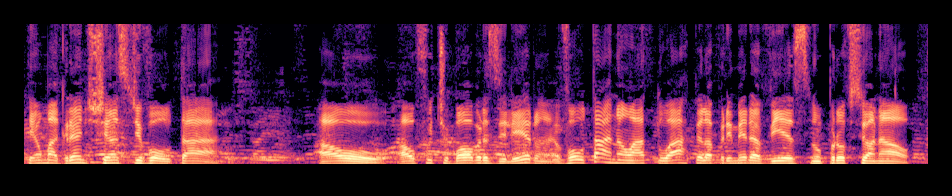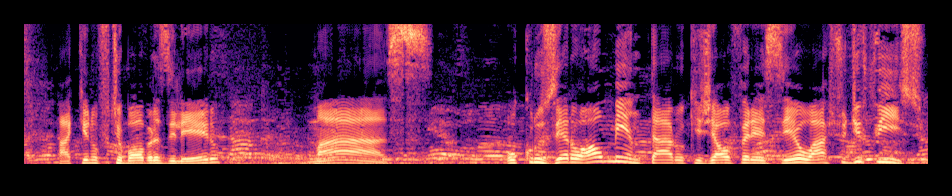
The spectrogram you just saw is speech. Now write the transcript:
tem uma grande chance de voltar ao, ao futebol brasileiro, né? voltar não, atuar pela primeira vez no profissional aqui no futebol brasileiro, mas o Cruzeiro aumentar o que já ofereceu, acho difícil.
